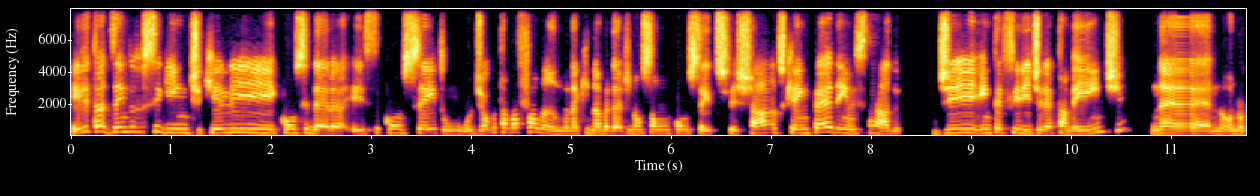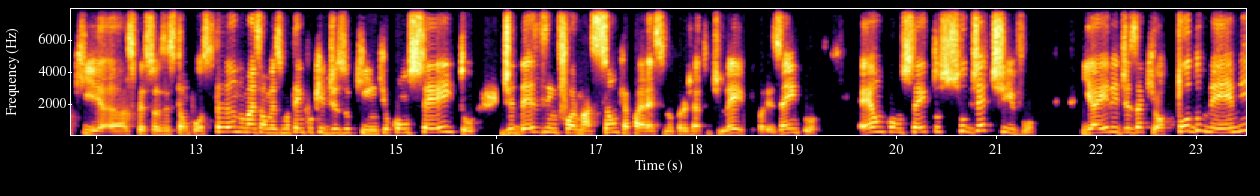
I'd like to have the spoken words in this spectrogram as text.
ele está dizendo o seguinte, que ele considera esse conceito, o Diogo estava falando, né, que na verdade não são conceitos fechados, que impedem o Estado de interferir diretamente né, no, no, que as pessoas estão postando, mas ao mesmo tempo que diz o Kim que o conceito de desinformação que aparece no projeto de lei, por exemplo, é um conceito subjetivo. E aí ele diz aqui, ó, todo meme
